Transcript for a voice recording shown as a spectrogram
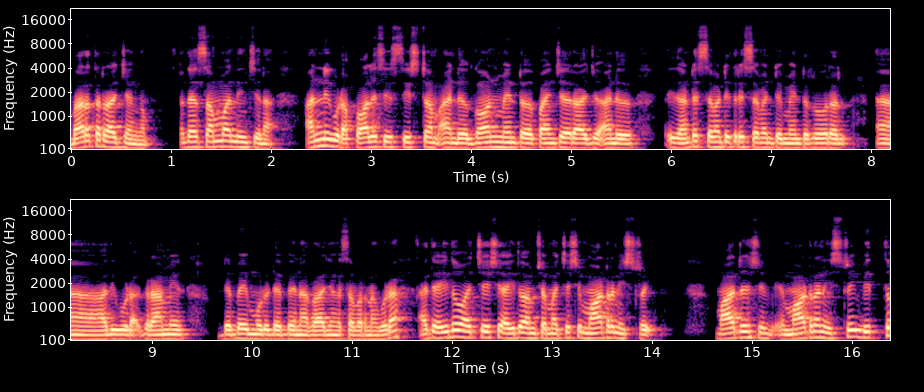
భారత రాజ్యాంగం. దానికి సంబంధించిన అన్నీ కూడా policies system and government Panchayatraj and ఇదంటే సెవెంటీ త్రీ సెవెంటీమెంట్ రూరల్ అది కూడా గ్రామీణ డెబ్బై మూడు డెబ్బై నాలుగు రాజ్యాంగ సవరణ కూడా. అయితే ఐదో వచ్చేసి ఐదో అంశం వచ్చేసి modern history modern modern history with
